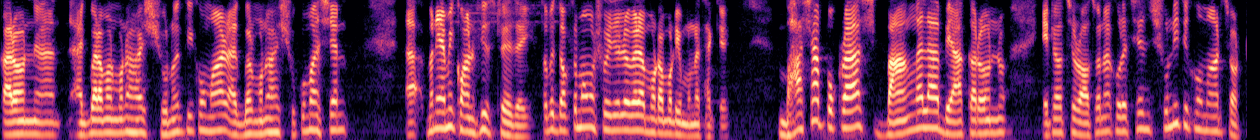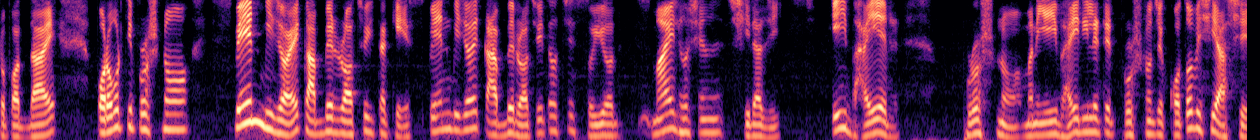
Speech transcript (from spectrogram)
কারণ একবার আমার মনে হয় সুনতি কুমার, একবার মনে হয় সুকুমার সেন মানে আমি কনফিউজড হয়ে যাই। তবে ডক্টর মোহাম্মদ শহীদুল্লাহ গেলা মোটামুটি মনে থাকে। ভাষা প্রকাশ, বাংলা ব্যাকরণ, এটা হচ্ছে রচনা করেছেন সুনীতি কুমার চট্টোপাধ্যায়। পরবর্তী প্রশ্ন, স্পেন বিজয় কাব্যের রচয়িতাকে স্পেন বিজয় কাব্যের রচয়িতা হচ্ছে সৈয়দ ইসমাইল হোসেন সিরাজি। এই ভাইয়ের প্রশ্ন মানে এই ভাই রিলেটেড প্রশ্ন যে কত বেশি আসে,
